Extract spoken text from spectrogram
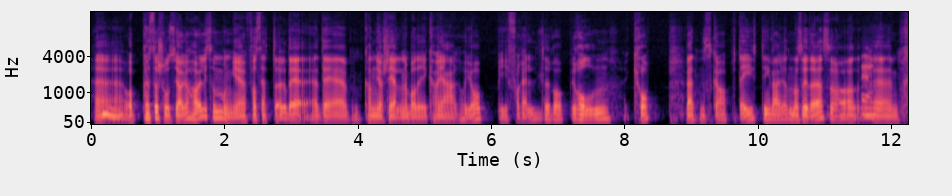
Eh, mm. og prestasjonsjaget har jo liksom mange fasetter. Det, det kan gjøre seg gjeldende både i karriere og jobb, i foreldrerollen, kropp vennskap, datingverden osv. Så, videre. så ja. eh,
